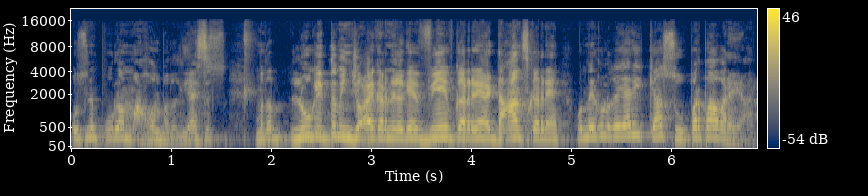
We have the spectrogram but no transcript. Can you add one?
उसने पूरा माहौल बदल दिया। ऐसे मतलब लोग एकदम इंजॉय करने लगे हैं वेव कर रहे हैं डांस कर रहे हैं, और मेरे को लगा, यार, ये क्या सुपर पावर है यार?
